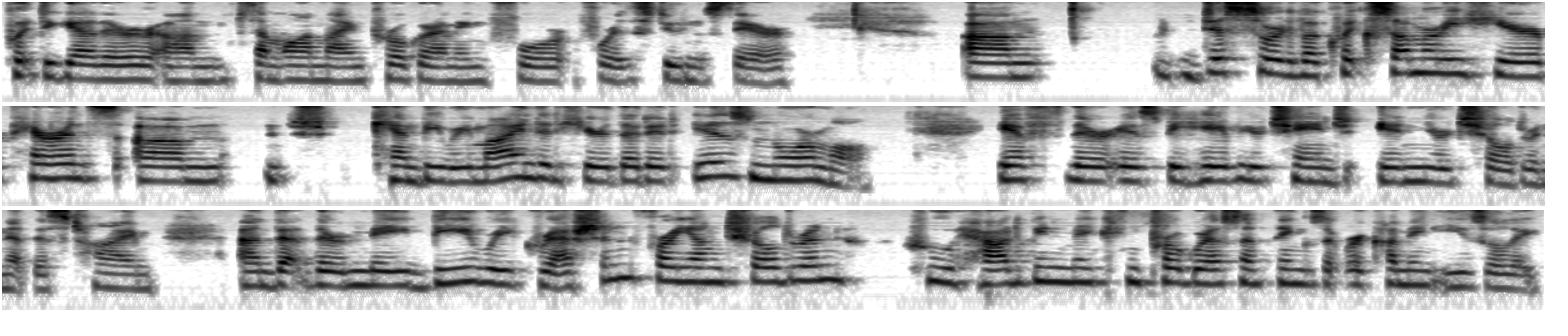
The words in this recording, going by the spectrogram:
put together um, some online programming for, for the students there. Um, just sort of a quick summary here parents um, can be reminded here that it is normal if there is behavior change in your children at this time, and that there may be regression for young children who had been making progress on things that were coming easily.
